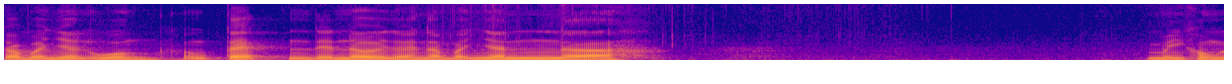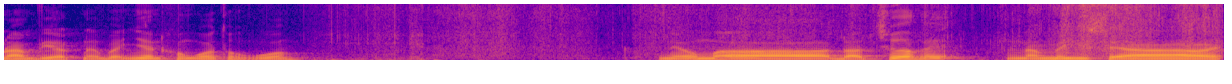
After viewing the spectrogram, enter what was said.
cho bệnh nhân uống. Không Tết đến nơi rồi là bệnh nhân uh, mình không làm việc nữa bệnh nhân không có thuốc uống. Nếu mà đợt trước ấy là mình sẽ ấy,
